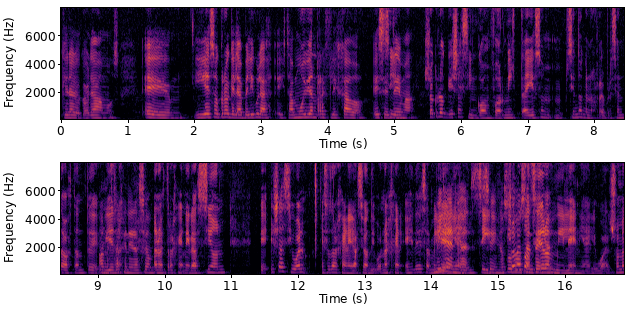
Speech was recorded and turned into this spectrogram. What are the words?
que era lo que hablábamos. Eh, y eso creo que la película está muy bien reflejado, ese Sí, tema, Yo creo que ella es inconformista y eso mm, siento que nos representa bastante a bien nuestra generación. a nuestra generación. Eh, ella es igual, es otra generación, tipo, no es, gen- es debe ser millennial. Millennial, Sí, sí, yo nosotros me somos considero millennial igual. Yo me,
